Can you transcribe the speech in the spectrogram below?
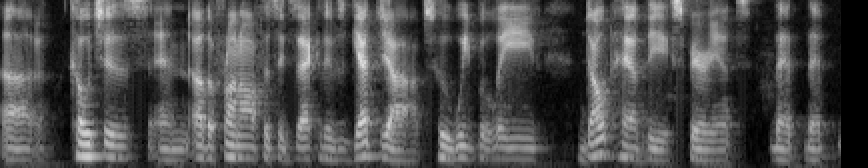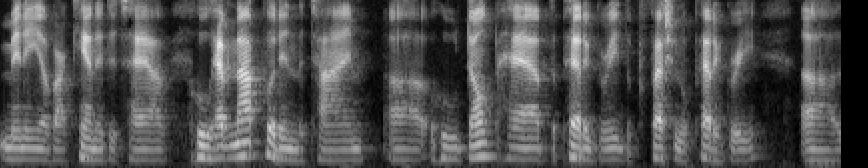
uh, coaches and other front office executives get jobs who we believe don't have the experience that that many of our candidates have who have not put in the time, uh, who don't have the pedigree, the professional pedigree uh,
